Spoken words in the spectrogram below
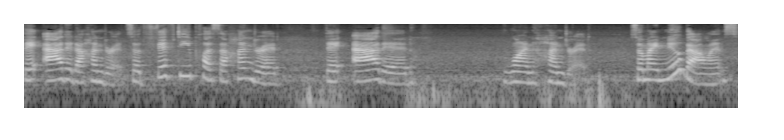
they added 100. So 50 plus 100, they added 100. So my new balance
